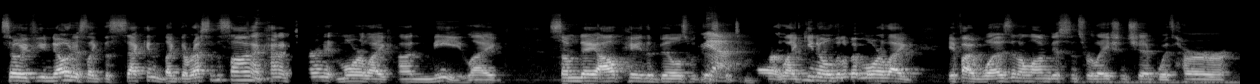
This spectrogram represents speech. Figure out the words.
so if you notice, like the second like the rest of the song, I kind of turn it more like on me. Like someday I'll pay the bills with this Yeah. guitar. Like, you know, a little bit more like if I was in a long distance relationship with her,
